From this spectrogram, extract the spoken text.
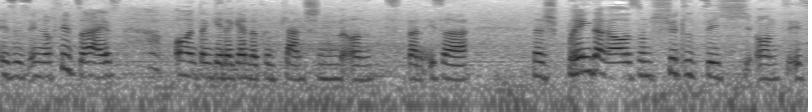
ist es ihm noch viel zu heiß. Und dann geht er gern da drin planschen und dann ist er, dann springt er raus und schüttelt sich und ist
